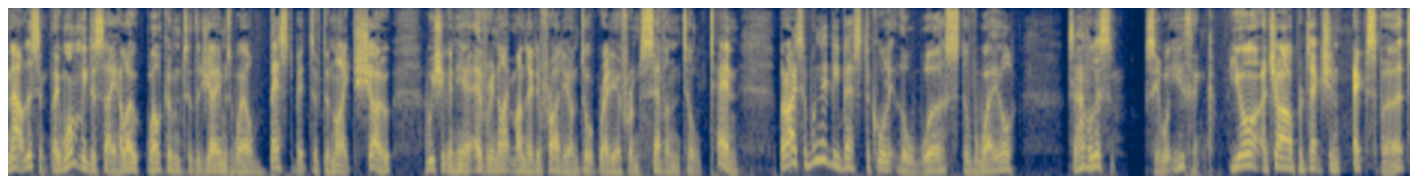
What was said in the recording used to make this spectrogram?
Now, listen, they want me to say hello, welcome to the James Whale Best Bits of Tonight show, which you can hear every night, Monday to Friday on Talk Radio from 7 till 10. But I said, wouldn't it be best to call it the worst of Whale? So have a listen, see what you think. You're a child protection expert.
